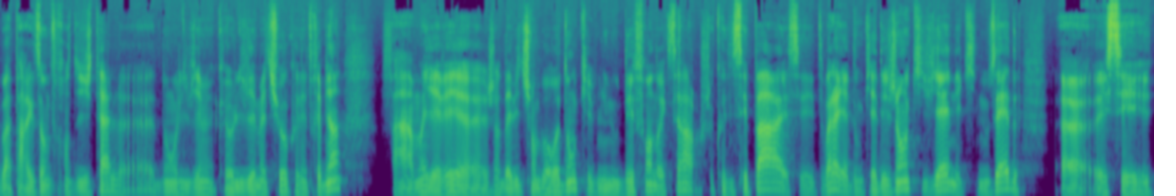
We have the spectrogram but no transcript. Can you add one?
Bah, par exemple, France Digital, dont Olivier, Olivier Mathieu connaît très bien. Enfin, moi, il y avait Jean-David Chamboredon qui est venu nous défendre, etc. Alors, je ne connaissais pas. Et voilà, il y a, donc, il y a des gens qui viennent et qui nous aident. et c'est,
